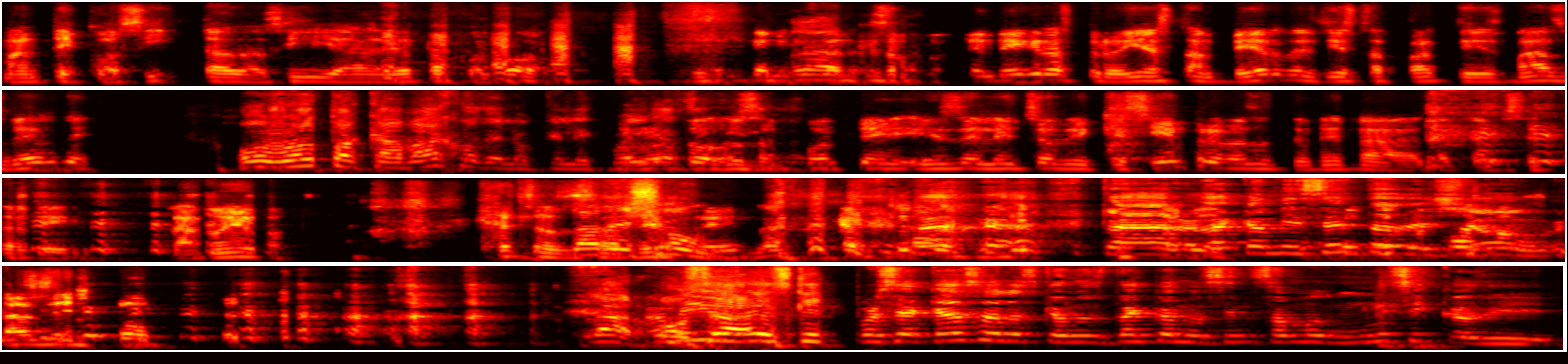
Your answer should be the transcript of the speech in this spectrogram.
mantecositas, así ya de otro color. Claro. que son negras, pero ya están verdes y esta parte es más verde. O roto acá abajo de lo que le cuelgas. Roto, o sea, ponte, es el hecho de que siempre vas a tener la, la camiseta de la nueva. La de show. Claro, la camiseta de show. Las de show. Claro, o Amigo, sea, es que Por si acaso los que nos están conociendo somos músicos y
